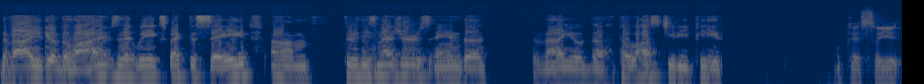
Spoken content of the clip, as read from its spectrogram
the value of the lives that we expect to save um, through these measures and the, the value of the, the lost GDP. Okay, so you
